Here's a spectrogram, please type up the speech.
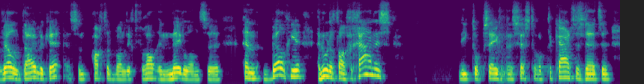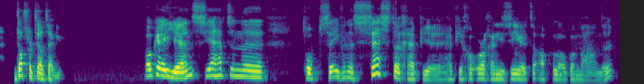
Wel duidelijk, hè? zijn achterban ligt vooral in Nederland en België. En hoe dat dan gegaan is, die top 67 op de kaart te zetten, dat vertelt hij nu. Oké Jens, jij hebt een top 67 heb je, heb je georganiseerd de afgelopen maanden.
